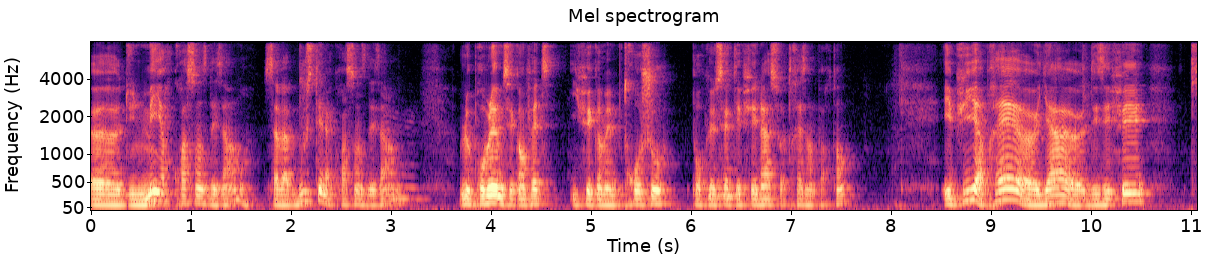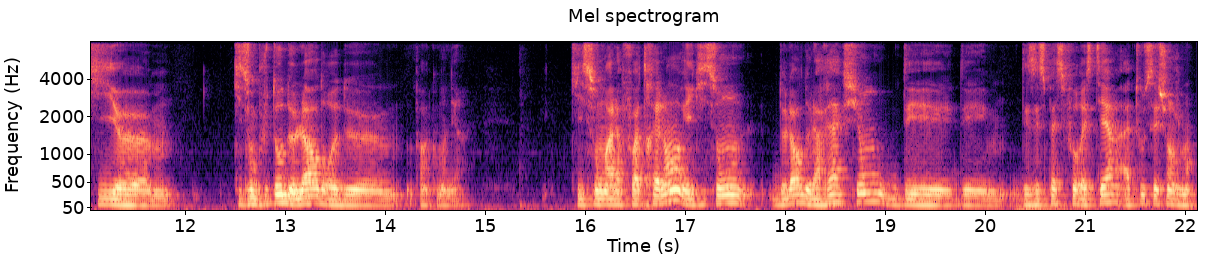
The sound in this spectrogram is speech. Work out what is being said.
euh, d'une meilleure croissance des arbres. Ça va booster la croissance des arbres. Le problème, c'est qu'en fait, il fait quand même trop chaud pour que cet effet-là soit très important. Et puis après, euh, il y a euh, des effets qui, qui sont plutôt de l'ordre de... Enfin, comment dire Qui sont à la fois très lents et qui sont de l'ordre de la réaction des, des, des espèces forestières à tous ces changements.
